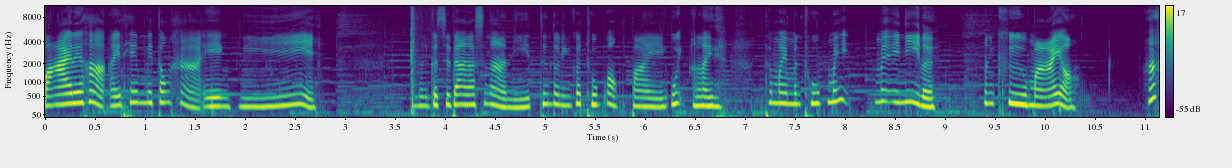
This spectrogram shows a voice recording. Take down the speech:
บายเลยค่ะ ไอเทมไม่ต้องหาเอง นี่ มันก็จะได้ลักษณะนี้ ซึ่งตัวนี้ก็ทุบออกไป อุ้ยอะไรเนี่ยทำไมมันทุบไม่ไม่ไอ้นี่เลย มันคือไม้เหรอ ฮะ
